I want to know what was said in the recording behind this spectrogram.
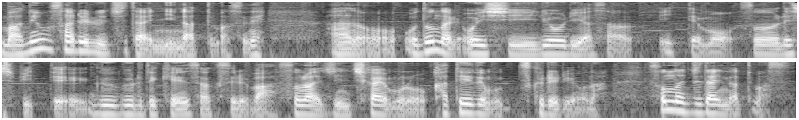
真似をされる時代になってますね。あのどんなに美味しい料理屋さん行ってもそのレシピって Google で検索すればその味に近いものを家庭でも作れるようなそんな時代になってます。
